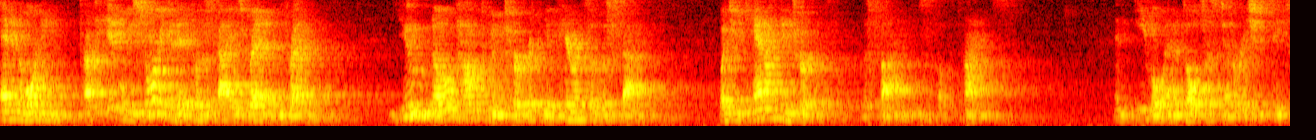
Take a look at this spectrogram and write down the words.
And in the morning, uh, it will be stormy today, for the sky is red and threatening. You know how to interpret the appearance of the sky, but you cannot interpret the signs of the times. An evil and adulterous generation seeks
